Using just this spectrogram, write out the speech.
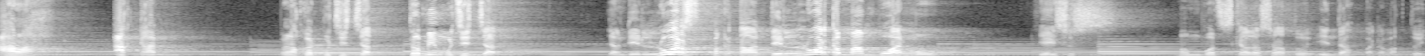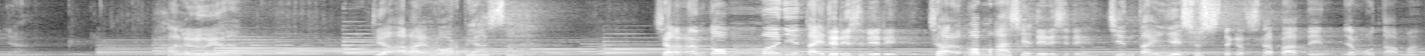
Allah akan melakukan mujizat demi mujizat yang di luar pengetahuan, di luar kemampuanmu. Yesus membuat segala sesuatu indah pada waktunya. Haleluya. Dia Allah yang luar biasa. Jangan engkau menyintai diri sendiri. Jangan engkau mengasihi diri sendiri. Cintai Yesus dengan segenap hati yang utama.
